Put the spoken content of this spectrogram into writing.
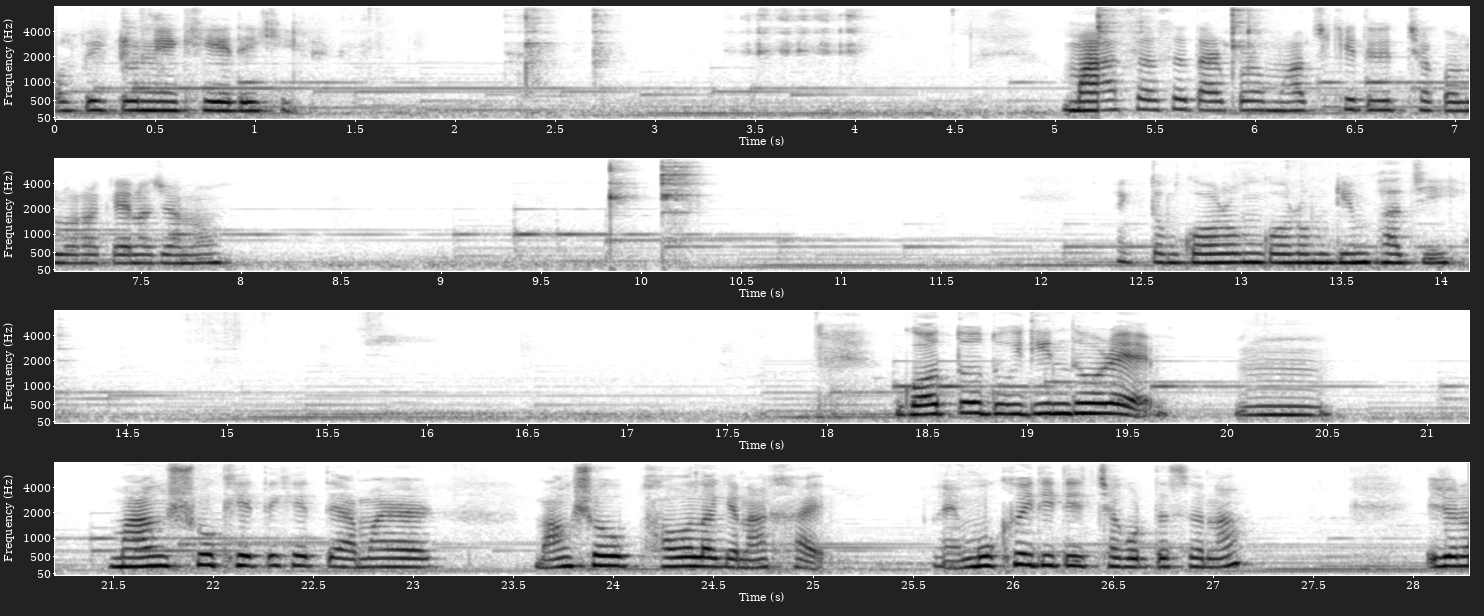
অল্প একটু নিয়ে খেয়ে দেখি। মাছ আছে, তারপর মাছ খেতে ইচ্ছা করল না, কেন জানো? একদম গরম গরম ডিম ভাজি। গত দুই দিন ধরে মাংস খেতে খেতে আমার আর মাংস ভালো লাগে না খায়। মানে মুখেই দিতে ইচ্ছা করতেছে না। এই জন্য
